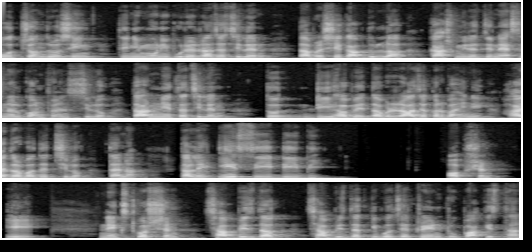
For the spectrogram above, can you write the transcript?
বোধচন্দ্র সিং, তিনি মণিপুরের রাজা ছিলেন। তারপরে শেখ আবদুল্লাহ, কাশ্মীরের যে ন্যাশনাল কনফারেন্স ছিল, তার নেতা ছিলেন। তো ডি হবে, তারপরে রাজাকার বাহিনী হায়দ্রাবাদের ছিল, তাই না? তাহলে ACDB option A next question ছাব্বিশ দাগ। ছাব্বিশ দাগ কি বলছে? ট্রেন টু পাকিস্তান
